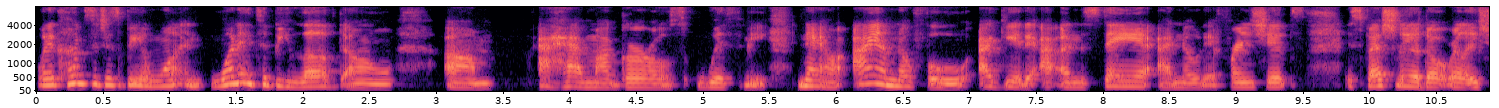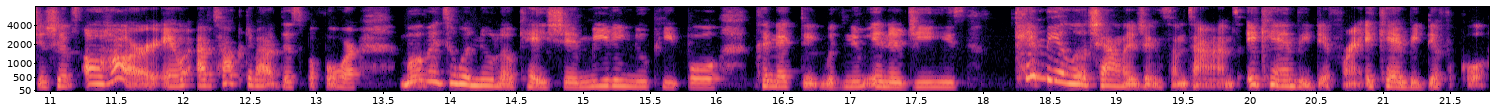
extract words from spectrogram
when it comes to just being wanting wanting to be loved on, um, I have my girls with me. Now, I am no fool. I get it. I understand. I know that friendships, especially adult relationships, are hard. And I've talked about this before. Moving to a new location, meeting new people, connecting with new energies, can be a little challenging sometimes. It can be different. It can be difficult.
